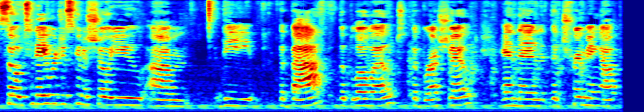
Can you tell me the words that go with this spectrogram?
So today we're just going to show you um, the the bath, the blowout, the brush out, and then the trimming up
